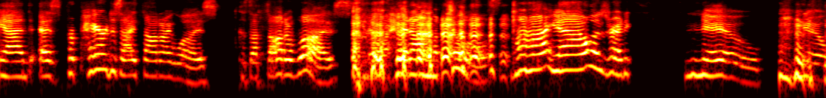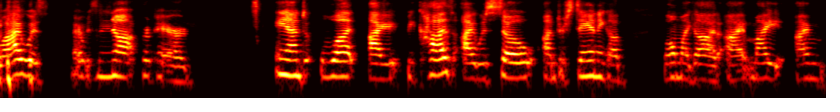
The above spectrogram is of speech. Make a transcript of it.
And as prepared as I thought I was, because I thought I was, you know, I had on my tools. Uh-huh, yeah, I was ready. No, no, I was I was not prepared and what i because i was so understanding of oh my god i my i'm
